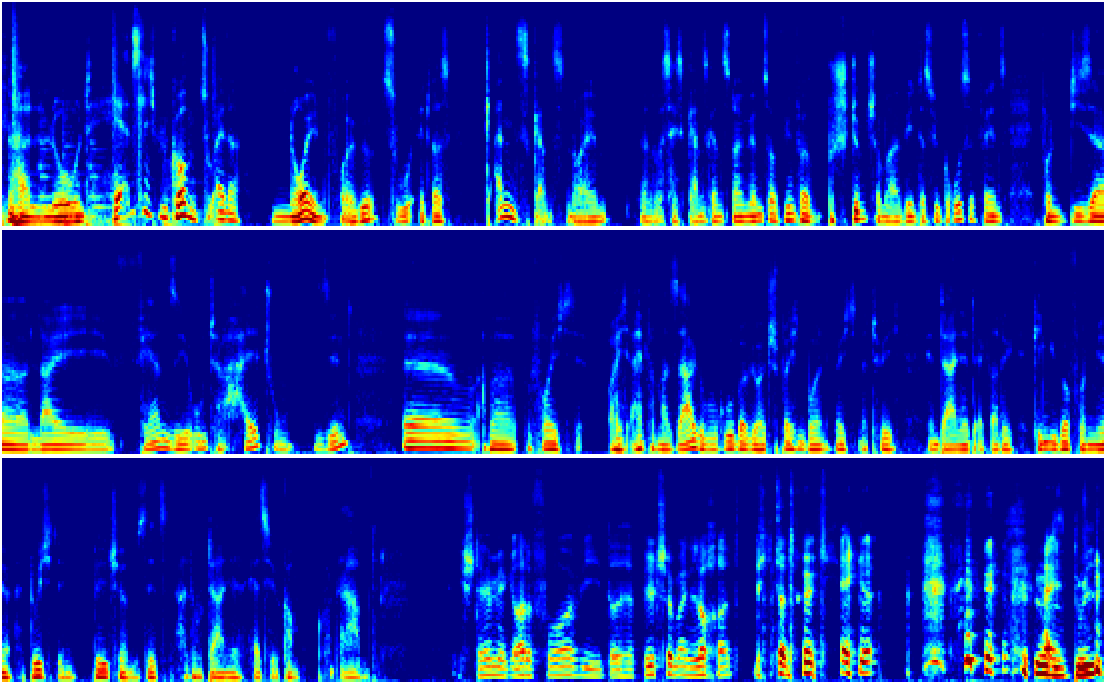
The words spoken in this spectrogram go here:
Hallo und herzlich willkommen zu einer neuen Folge, zu etwas ganz, ganz Neuem. Also was heißt ganz, ganz neu? Wir haben es auf jeden Fall bestimmt schon mal erwähnt, dass wir große Fans von dieserlei Fernsehunterhaltung sind. Ähm, aber bevor ich euch einfach mal sage, worüber wir heute sprechen wollen, möchte ich natürlich den Daniel, der gerade gegenüber von mir durch den Bildschirm sitzt. Hallo Daniel, herzlich willkommen. Guten Abend. Ich stelle mir gerade vor, wie der Bildschirm ein Loch hat und ich da durchhänge. du so, durch,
